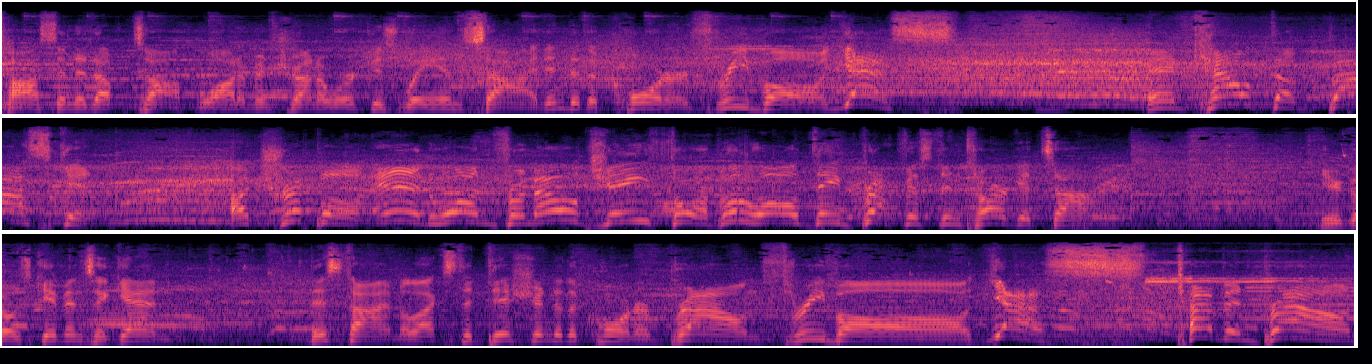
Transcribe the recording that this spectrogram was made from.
Tossing it up top. Waterman trying to work his way inside. Into the corner. Three ball. Yes! And count the basket. A triple and one from LJ Thorpe. Little all day breakfast in target time. Here goes Givens again. This time elects to dish into the corner. Brown, three ball. Yes! Kevin Brown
